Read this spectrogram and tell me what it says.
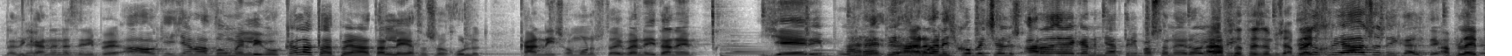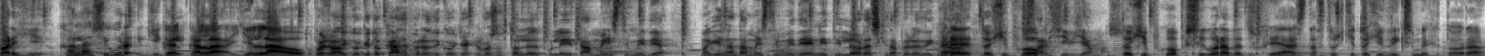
Δηλαδή Ναι. κανένας δεν είπε, Α, οκ, για να δούμε λίγο. Καλά τα είπε να τα λέει αυτός ο Χούλοτ. Κανείς. Ο μόνος που το είπαν ήταν γέροι που Άρα δεν, τι- δεν θα άρα- ακούγανε hip hop έτσι αλλιώς. Άρα έκανε μια τρύπα στο νερό. γιατί αυτό θες να πεις, δεν απλά το υπ- χρειάζονται οι καλλιτέχνες. Απλά υπάρχει. Καλά, σίγουρα. και κα- Καλά, γελάω. Το προφα- περιοδικό και το κάθε περιοδικό και ακριβώς αυτό λέω που λέει τα mainstream media. Μα και σαν τα mainstream media είναι η τηλεόραση και τα περιοδικά. Ρε, το hip Στα hop αρχίδια μας. Το hip hop σίγουρα δεν τους χρειάζεται αυτούς και το έχει δείξει μέχρι τώρα.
